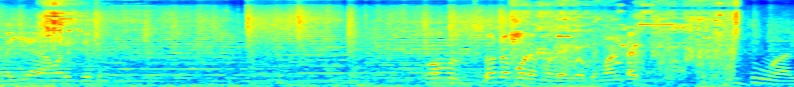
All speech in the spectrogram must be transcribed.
भैया हमारे टेबल वो हम सोना पड़े मरेगा माल तक माल।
